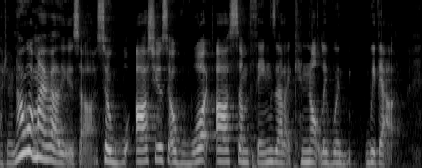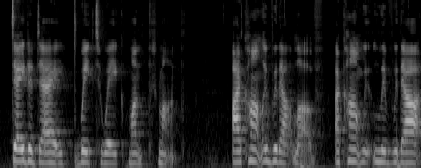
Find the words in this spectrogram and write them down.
I don't know what my values are. So ask yourself, what are some things that I cannot live with, without? day to day, week to week, month to month. I can't live without love. I can't live without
